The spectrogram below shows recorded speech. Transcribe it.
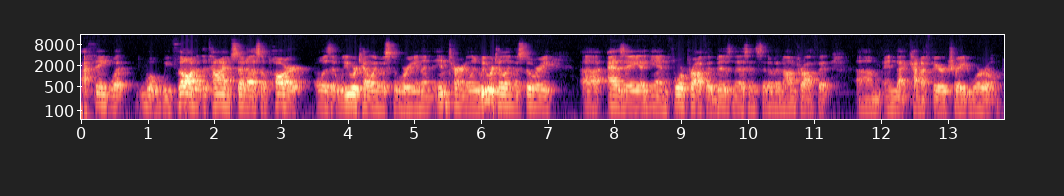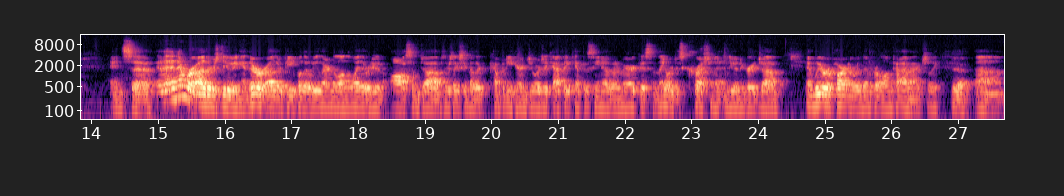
I think what what we thought at the time set us apart was that we were telling the story and then internally we were telling the story uh, as a again for-profit business instead of a nonprofit um, in that kind of fair trade world. And so, and, and there were others doing it. There were other people that we learned along the way that were doing awesome jobs. There's actually another company here in Georgia, Cafe Campesino of Americus, and they were just crushing it and doing a great job. And we were a partner with them for a long time, actually. Yeah. Um,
